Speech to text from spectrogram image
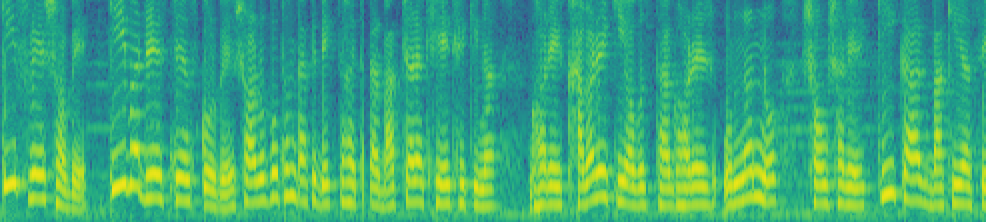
কি ফ্রেশ হবে? কি বা ড্রেস চেঞ্জ করবে? সর্বপ্রথম তাকে দেখতে হয় তার বাচ্চারা খেয়েছে কিনা ঘরের খাবারের কি অবস্থা, ঘরের অন্যান্য সংসারের কি কাজ বাকি আছে,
